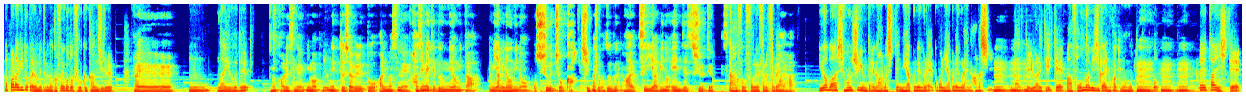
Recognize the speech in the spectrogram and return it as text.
パパラギとか読んでてもなんかそういうことをすごく感じる、えうん、内容で、ー、なんかあれですね、今ん。ネットで調べるとありますね、うん。初めて文明を見た南の海の州長か。出張なんか。ずぶはい、ツイアビの演説集ってやつあ、そう、それそれそれ。はいはい。わば資本主義みたいな話って200年ぐらい、ここ200年ぐらいの話い。うんうん、うん。だって言われていて、あ、そんな短いのかとも思ったうんんだけど、うんうんで、対して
